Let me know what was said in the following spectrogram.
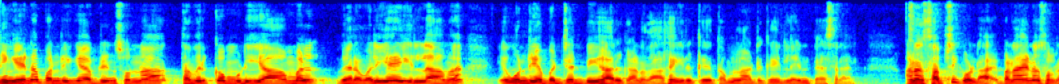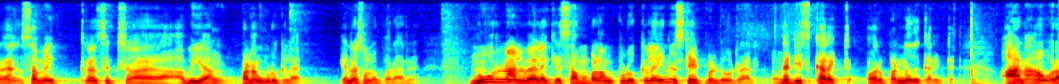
நீங்கள் என்ன பண்ணுறீங்க அப்படின்னு சொன்னால் தவிர்க்க முடியாமல் வேறு வழியே இல்லாமல் ஒன்றிய பட்ஜெட் பீகாருக்கானதாக இருக்குது தமிழ்நாட்டுக்கு இல்லைன்னு பேசுகிறாரு ஆனால் சப்சிக்வெண்ட்டாக இப்போ நான் என்ன சொல்கிறேன் சமிக்ர சிக்ஷா அபியான் பணம் கொடுக்கல. என்ன சொல்ல போகிறாரு நூறு நாள் வேலைக்கு சம்பளம் கொடுக்கலைன்னு ஸ்டேட்மெண்ட் விடுறாரு. தட் இஸ் கரெக்ட் அவர் பண்ணது கரெக்ட் ஆனால் ஒரு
